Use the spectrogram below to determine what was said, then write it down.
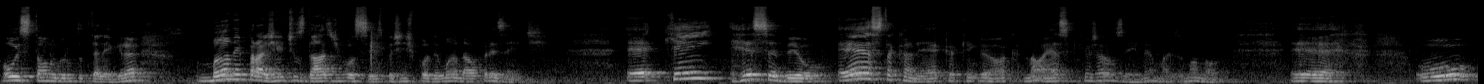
ou estão no grupo do Telegram, mandem para a gente os dados de vocês para a gente poder mandar o presente. É, quem recebeu esta caneca, quem ganhou, não essa que eu já usei, né? Mais uma nova. É, o,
